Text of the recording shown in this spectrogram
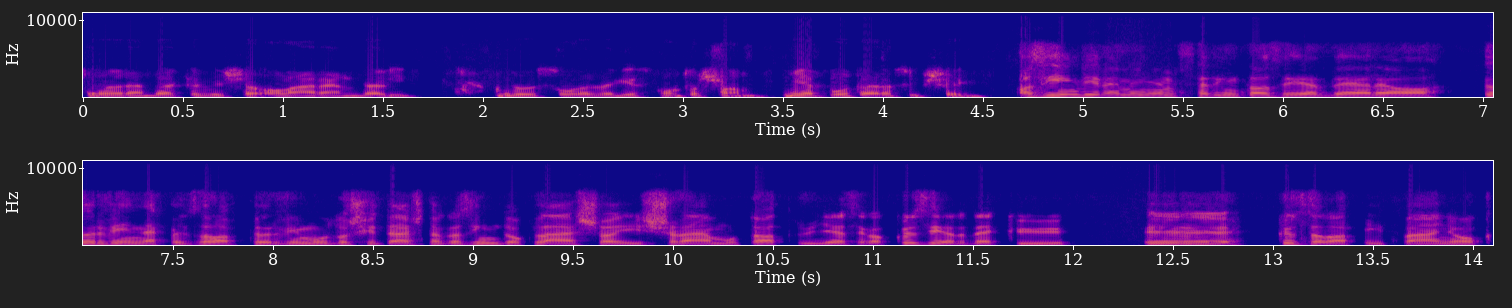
rendelkezése alá rendeli. Miről szól ez egész pontosan? Miért volt erre szükség? Az én véleményem szerint azért, de erre a törvénynek, vagy az alaptörvény módosításnak az indoklása is rámutat. Ugye ezek a közérdekű közalapítványok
